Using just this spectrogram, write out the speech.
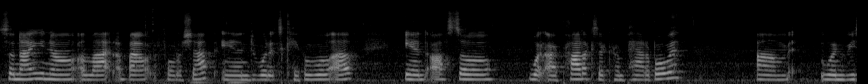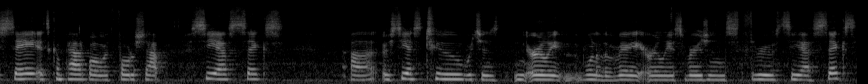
So now you know a lot about Photoshop and what it's capable of, and also what our products are compatible with. Um, when we say it's compatible with Photoshop CS6 uh, or CS2, which is an early one of the very earliest versions, through CS6,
